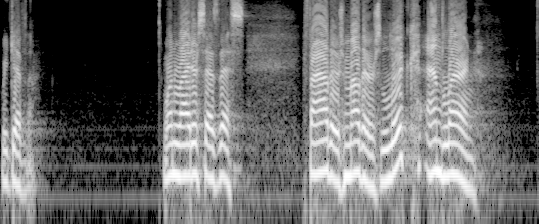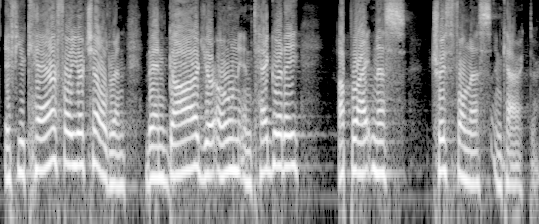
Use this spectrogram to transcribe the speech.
we give them. One writer says this Fathers, mothers, look and learn. If you care for your children, then guard your own integrity, uprightness, truthfulness, and character.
